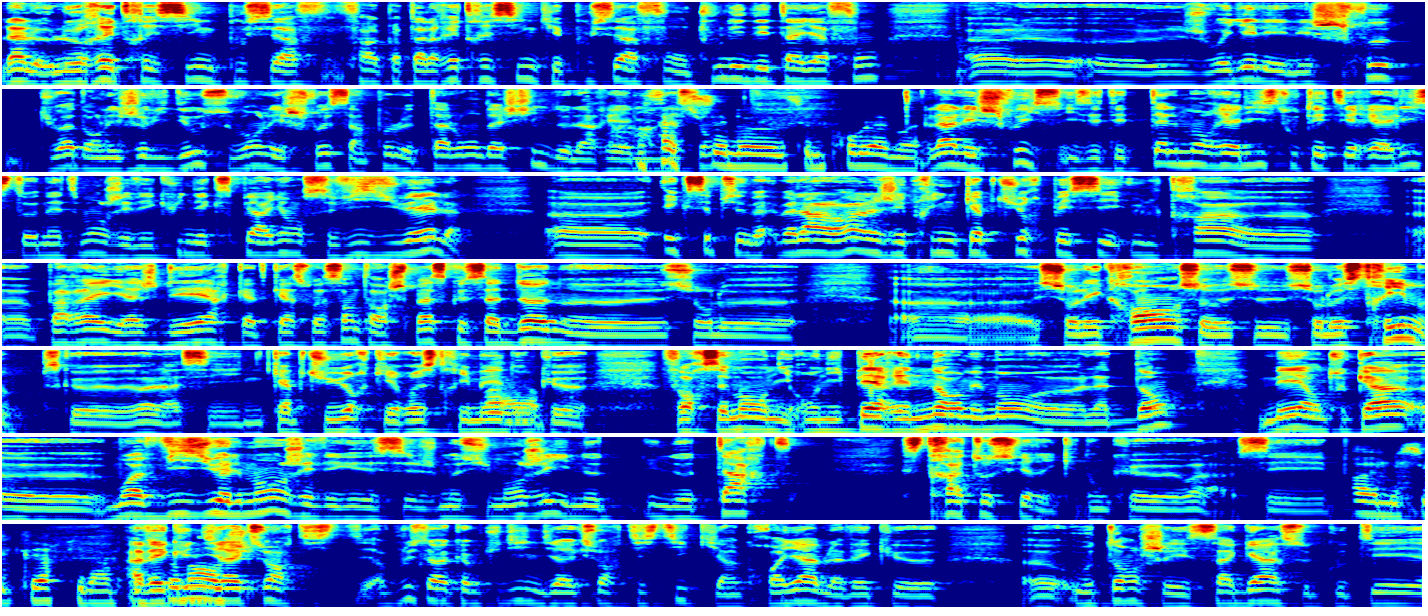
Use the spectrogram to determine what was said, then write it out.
Là, le, le ray tracing poussé à enfin, quand tu as le ray tracing qui est poussé à fond, tous les détails à fond, euh, euh, je voyais les, les, cheveux. Tu vois, dans les jeux vidéo, souvent les cheveux, c'est un peu le talon d'Achille de la réalisation. c'est le, le, problème. Là, les cheveux, ils, étaient tellement réalistes, tout était réaliste. Honnêtement, j'ai vécu une expérience visuelle euh, exceptionnelle. Bah, là, alors là, j'ai pris une capture PC ultra. Euh, pareil, HDR 4K60. Alors, je sais pas ce que ça donne euh, sur le euh, sur l'écran, sur, le stream, parce que voilà, c'est une capture qui est restreamée, donc forcément, on y, on y, perd énormément là-dedans. Mais en tout cas, moi, visuellement, je me suis mangé une, une tarte stratosphérique. Donc voilà, c'est. mais c'est clair qu'il a Avec une direction artistique. En plus, comme tu dis, une direction artistique qui est incroyable, avec autant chez Saga ce côté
